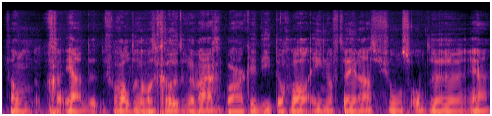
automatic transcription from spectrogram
van ja, de, vooral de wat grotere wagenparken die toch wel één of twee laadstations op de ja,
